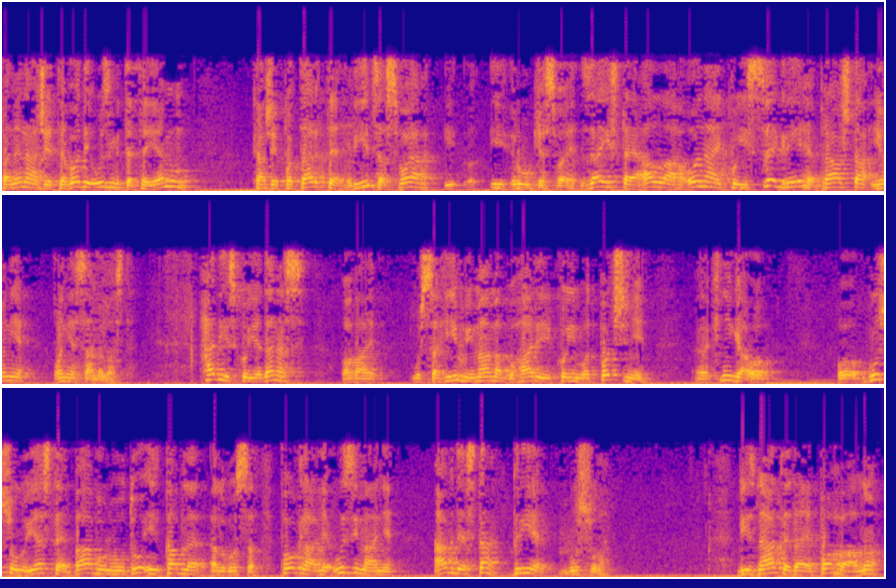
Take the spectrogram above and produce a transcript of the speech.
pa ne nađete vode, uzmite tejemum, kaže potarite lica svoja i, i, ruke svoje. Zaista je Allah onaj koji sve grijehe prašta i on je, on je samilostan. Hadis koji je danas ovaj u sahihu imama Buhari kojim odpočinje e, knjiga o, o gusulu jeste babul vudu i kable al gusul. Poglavlje uzimanje abdesta prije gusula. Vi znate da je pohvalno,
